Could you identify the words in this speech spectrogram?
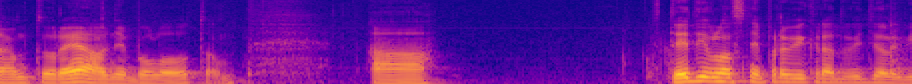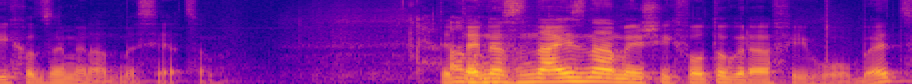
tam to reálne bolo o tom. A vtedy vlastne prvýkrát videli východ Zeme nad mesiacom. To je jedna z najznámejších fotografií vôbec.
